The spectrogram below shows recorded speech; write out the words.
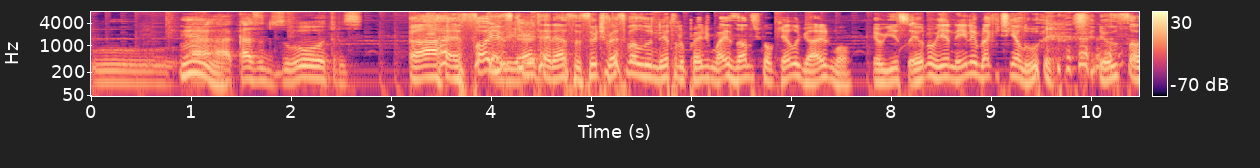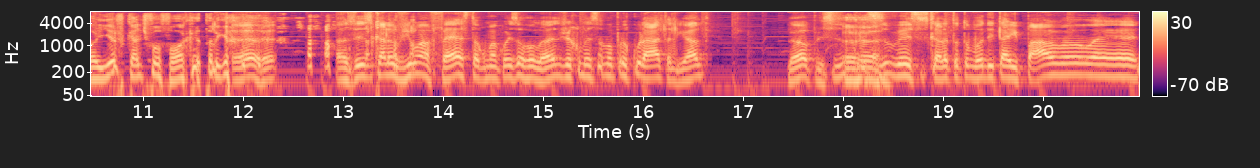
O... Hum. A, a casa dos outros. Ah, é só Tá isso que me ligado? interessa. Se eu tivesse uma luneta no prédio mais alto de qualquer lugar, irmão, eu, ia, eu não ia nem lembrar que tinha lua. eu só ia ficar de fofoca, tá ligado? É, é. Às vezes o cara via uma festa, alguma coisa rolando, já começava a procurar, tá ligado? Não, preciso, Aham. preciso ver se os caras estão tomando Itaipava ou é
